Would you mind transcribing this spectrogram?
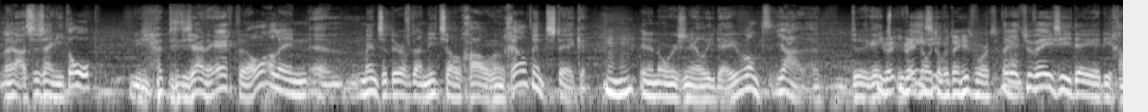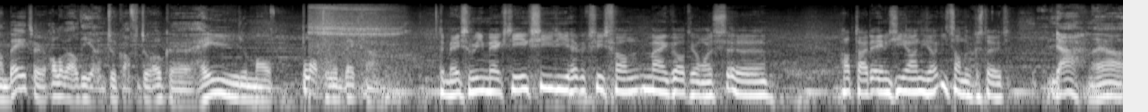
nou ja, ze zijn niet op. Die, die zijn er echt wel. Alleen eh, mensen durven daar niet zo gauw hun geld in te steken. In een origineel idee. Want ja, de Je, reeds weet- je weet nooit of het een hit wordt. de Ja. reeds bewezen ideeën die gaan beter. Alhoewel die natuurlijk af en toe ook eh, helemaal plat op het bek gaan. De meeste remakes die ik zie, die heb ik zoiets van... Mijn god jongens, eh, had daar de energie aan iets anders besteed. Ja, nou ja,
